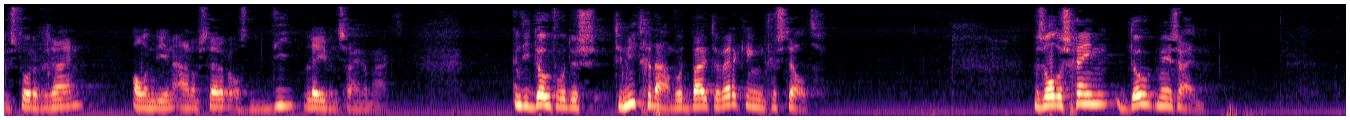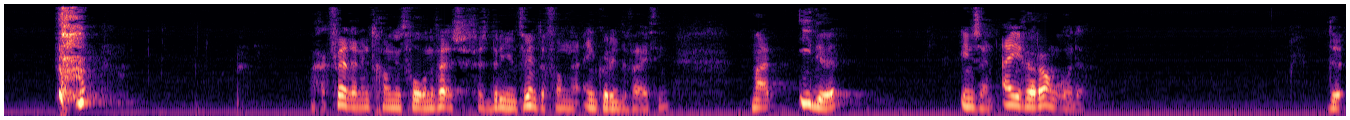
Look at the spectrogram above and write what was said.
gestorven zijn, allen die in Adam sterven, als die levend zijn gemaakt. En die dood wordt dus teniet gedaan, wordt buiten werking gesteld. Er zal dus geen dood meer zijn. Ga ik verder in het, gewoon in het volgende vers, vers 23 van 1 Korinthe 15. Maar ieder in zijn eigen rangorde. De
